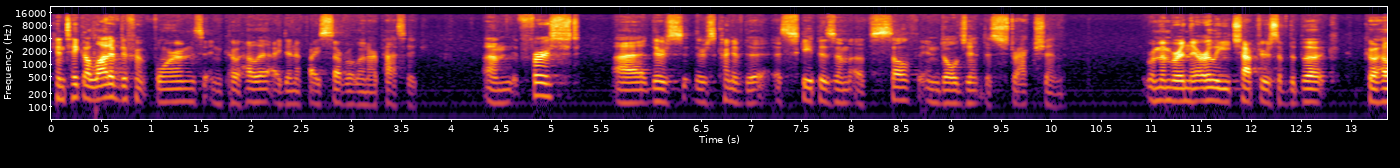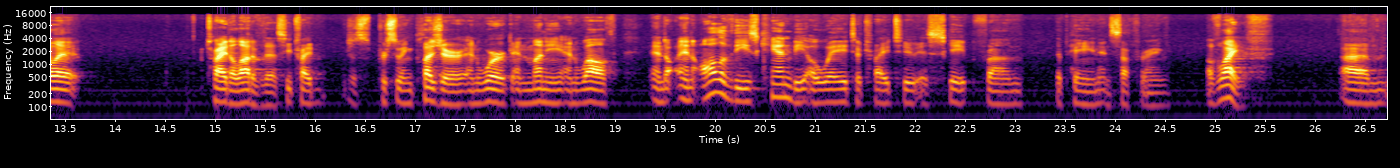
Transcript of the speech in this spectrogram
can take a lot of different forms, and Kohelet identifies several in our passage. Um, first, uh, there's, there's kind of the escapism of self indulgent distraction. Remember, in the early chapters of the book, Kohelet tried a lot of this. He tried just pursuing pleasure and work and money and wealth. And, and all of these can be a way to try to escape from the pain and suffering of life. Um,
